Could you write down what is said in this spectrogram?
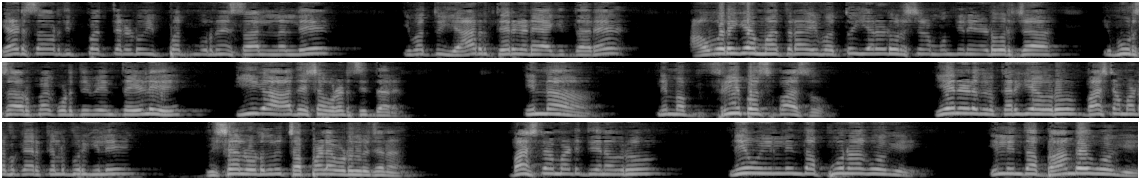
ಎರಡು ಸಾವಿರದ ಇಪ್ಪತ್ತೆರಡು ಇಪ್ಪತ್ತ್ ಮೂರನೇ ಸಾಲಿನಲ್ಲಿ ಇವತ್ತು ಯಾರು ತೇರ್ಗಡೆ ಆಗಿದ್ದಾರೆ? ಅವರಿಗೆ ಮಾತ್ರ ಇವತ್ತು ಎರಡು ವರ್ಷ ಮುಂದಿನ ಎರಡು ವರ್ಷ ಮೂರು ಸಾವಿರ ರೂಪಾಯಿ ಕೊಡ್ತೀವಿ ಅಂತ ಹೇಳಿ ಈಗ ಆದೇಶ ಹೊರಡಿಸಿದ್ದಾರೆ. ಇನ್ನು ನಿಮ್ಮ ಫ್ರೀ ಬಸ್ ಪಾಸು ಏನ್ ಹೇಳಿದ್ರು ಖರ್ಗೆ ಅವರು? ಭಾಷಣ ಮಾಡ್ಬೇಕಾದ್ರೆ ಕಲಬುರಗಿಲಿ ವಿಶಾಲ್ ಹೊಡೆದ್ರು, ಚಪ್ಪಾಳೆ ಹೊಡೆದ್ರು ಜನ. ಭಾಷಣ ಮಾಡಿದ್ದೇನವರು ನೀವು ಇಲ್ಲಿಂದ ಪೂನಾಗೆ ಹೋಗಿ, ಇಲ್ಲಿಂದ ಬಾಂಬೆಗೆ ಹೋಗಿ,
